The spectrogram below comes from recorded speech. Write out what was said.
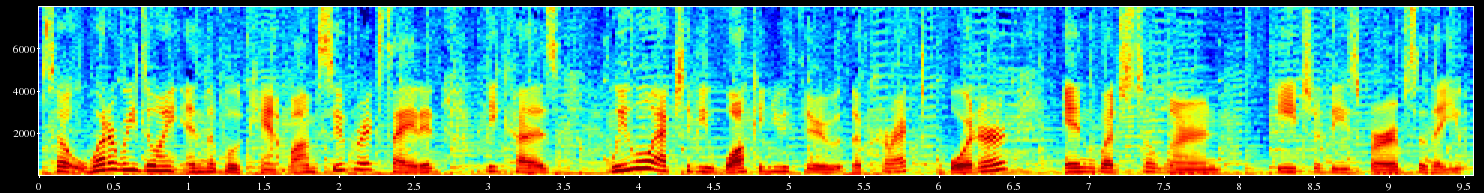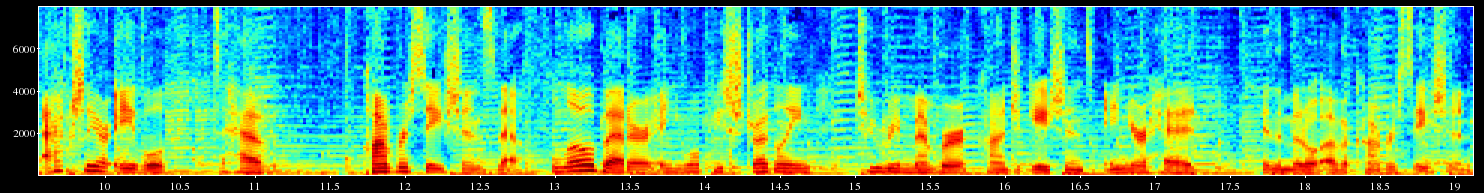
So, what are we doing in the boot camp? Well, I'm super excited because we will actually be walking you through the correct order in which to learn each of these verbs so that you actually are able to have conversations that flow better and you won't be struggling to remember conjugations in your head in the middle of a conversation.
